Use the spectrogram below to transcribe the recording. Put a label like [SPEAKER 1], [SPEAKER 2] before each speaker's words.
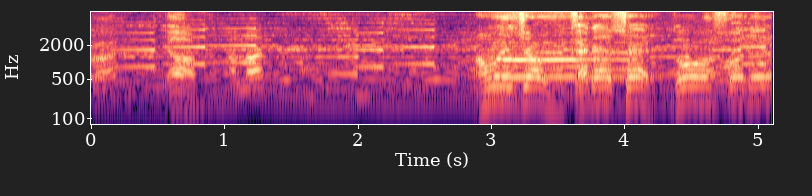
[SPEAKER 1] Yeah. I'm with Joe, got that pack, going for the.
